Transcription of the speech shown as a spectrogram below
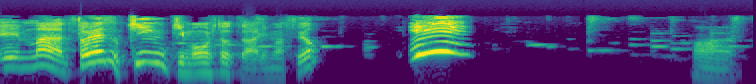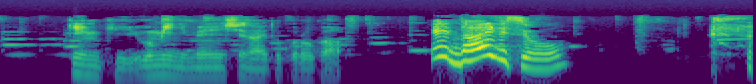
え、まあ、とりあえず近畿もう一つありますよ。えはい。近畿、海に面してないところが。え、ないですよ。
